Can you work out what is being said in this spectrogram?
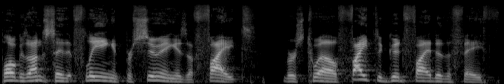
Paul goes on to say that fleeing and pursuing is a fight. Verse 12 Fight the good fight of the faith.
